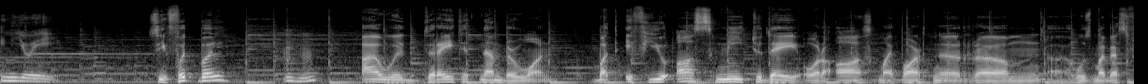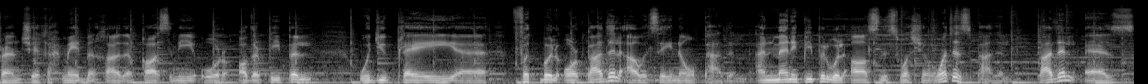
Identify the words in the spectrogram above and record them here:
in? UAE? See, football, I would rate it number one. But if you ask me today or ask my partner, um, uh, who's my best friend, Sheikh Ahmed bin Khalid Al Qasimi, or other people, would you play uh, football or paddle? I would say no paddle. And many people will ask this question: What is paddle? Paddle is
